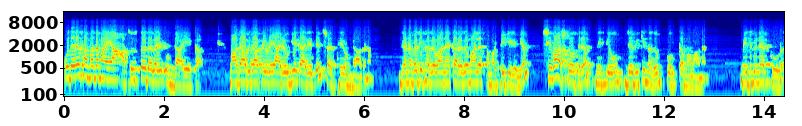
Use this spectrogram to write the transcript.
ഉദര സംബന്ധമായ അസ്വസ്ഥതകൾ ഉണ്ടായേക്കാം. മാതാപിതാക്കളുടെ ആരോഗ്യ കാര്യത്തിൽ ശ്രദ്ധയുണ്ടാകണം. ഗണപതി ഭഗവാന് കറുകമാല സമർപ്പിക്കുകയും ശിവ അഷ്ടോത്തരം നിത്യവും ജപിക്കുന്നതും ഉത്തമമാണ്. മിഥുനക്കൂറ്.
